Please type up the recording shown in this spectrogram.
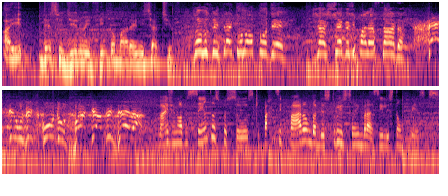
Aí decidiram, enfim, tomar a iniciativa. Vamos entrar e tomar o poder! Já chega de palhaçada! Fechem os escudos! Bate a viseira! Mais de 900 pessoas que participaram da destruição em Brasília estão presas.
